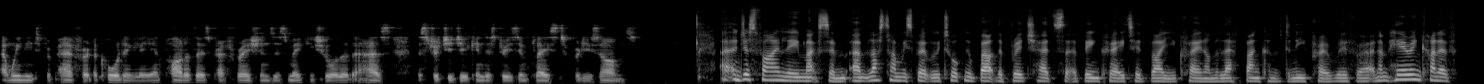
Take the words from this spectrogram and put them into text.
and we need to prepare for it accordingly. And part of those preparations is making sure that it has the strategic industries in place to produce arms. And just finally, Maxim, um, last time we spoke, we were talking about the bridgeheads that are being created by Ukraine on the left bank of the Dnipro River. And I'm hearing kind of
